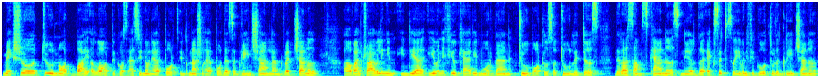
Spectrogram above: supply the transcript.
make sure to not buy a lot because as you know in airports, international airport, there's a green channel and red channel uh, while traveling in India, even if you carry more than two bottles or two liters, there are some scanners near the exit. So even if you go through the green channel,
